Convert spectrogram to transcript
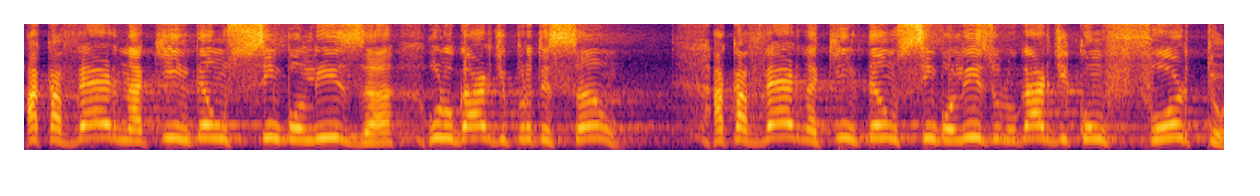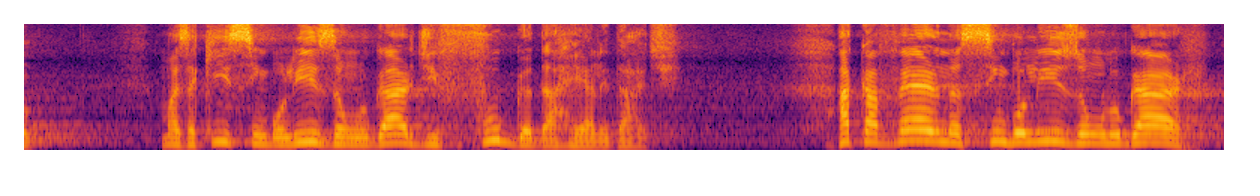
A caverna aqui então simboliza o lugar de proteção. A caverna aqui então simboliza o lugar de conforto. Mas aqui simboliza um lugar de fuga da realidade. A caverna simboliza um lugar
